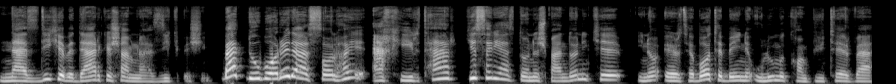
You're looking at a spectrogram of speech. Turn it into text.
نزدیک به درکش هم نزدیک بشیم. بعد دوباره در سالهای اخیرتر یه سری از دانشمندانی که اینا ارتباط بین علوم کامپیوتر و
